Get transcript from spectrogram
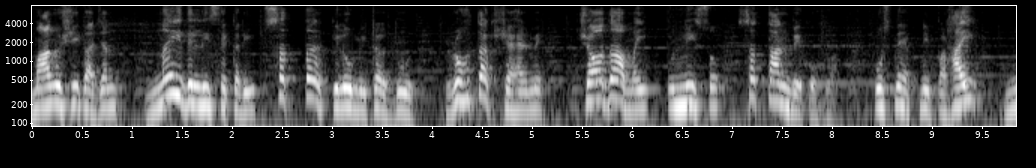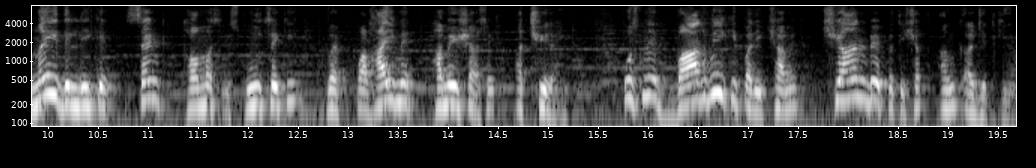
मानुषी का जन्म नई दिल्ली से करीब 70 किलोमीटर दूर रोहतक शहर में 14 मई उन्नीस सौ सत्तानवे को हुआ। उसने अपनी पढ़ाई नई दिल्ली के सेंट थॉमस स्कूल से की। वह पढ़ाई में हमेशा से अच्छी रही। उसने बारहवीं की परीक्षा में छियानवे प्रतिशत अंक अर्जित किए।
